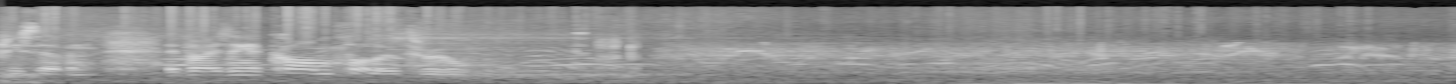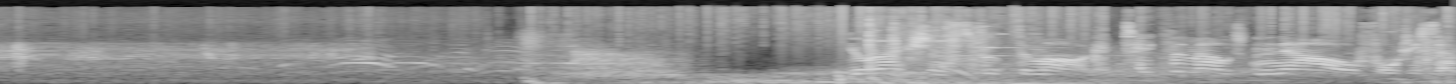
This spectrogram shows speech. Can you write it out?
47. Advising a calm follow-through. Your actions spooked the mark. Take them out now, 47.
